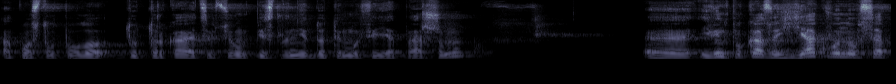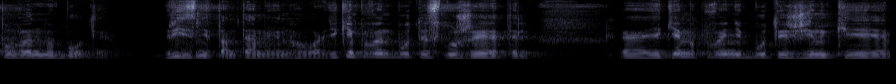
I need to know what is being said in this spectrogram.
апостол Павло тут торкається в цьому післанні до Тимофія першому. Е, І він показує, як воно все повинно бути. Різні там теми він говорить, яким повинен бути служитель, е, якими повинні бути жінки,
